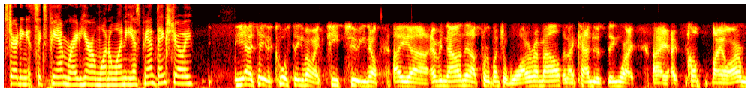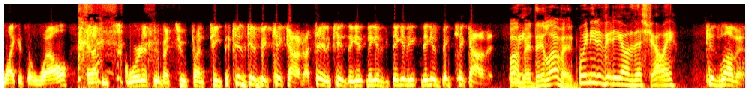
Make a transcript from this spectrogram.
starting at 6 p.m. right here on 101 ESPN. Thanks, Joey. Yeah, I tell you the coolest thing about my teeth too. You know, I uh, every now and then I'll put a bunch of water in my mouth, and I kind of do this thing where I, I I pump my arm like it's a well, and I can squirt it through my two front teeth. The kids get a big kick out of it. I tell you, the kids they get they get they get a, they get a big kick out of it. Well, I bet they love it. We need a video of this, Joey. Kids love it.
